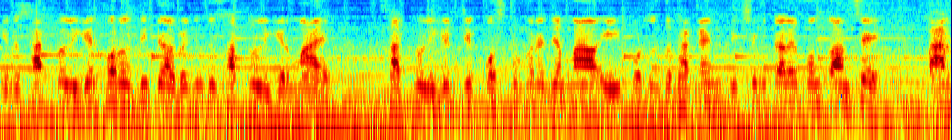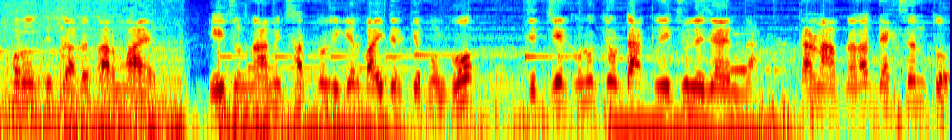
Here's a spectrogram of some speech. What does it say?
কিন্তু ছাত্রলীগের খরচ দিতে হবে কিন্তু ছাত্রলীগের মায়ের। ছাত্রলীগের যে কষ্ট করে যে মা এই পর্যন্ত ঢাকা বিশ্ববিদ্যালয় পর্যন্ত আনছে, তার খরচ দিতে হবে তার মায়ের। এই জন্য আমি ছাত্রলীগের ভাইদেরকে বলব যে যে কোনো কেউ ডাকলেই চলে যায় না। কারণ আপনারা দেখছেন তো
